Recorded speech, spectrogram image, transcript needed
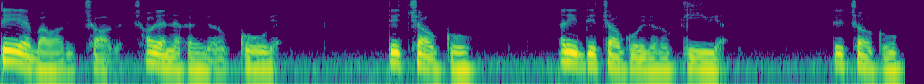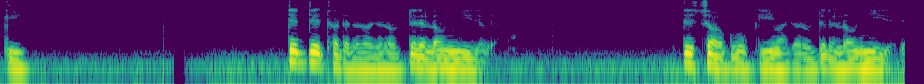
1ရဲ့ပါဝါသည်6ပြ6ရဲ့နှက်ခန်းကျွန်တော်တို့9ပြ169အဲ့ဒီ169တွေကျွန်တော်တို့ကီးပြ169ကီးတစ်တစ်ထွက်တယ်ဆိုတော့ကျွန်တော်တစ်တစ်လုံးညှိတယ်ဗျတစ်ချောက်ကိုကီးမှာကျွန်တော်တစ်တစ်လုံးညှိတယ်ဗျ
